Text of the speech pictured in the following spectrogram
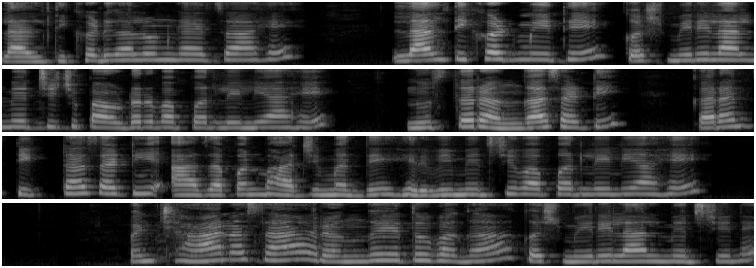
लाल तिखट घालून घ्यायचं आहे. लाल तिखट मी इथे कश्मीरी लाल मिरचीची पावडर वापरलेली आहे. नुसतं रंगासाठी कारण तिखटासाठी आज आपण भाजीमध्ये हिरवी मिरची वापरलेली आहे. पण छान असा रंग येतो बघा कश्मीरी लाल मिरचीने.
